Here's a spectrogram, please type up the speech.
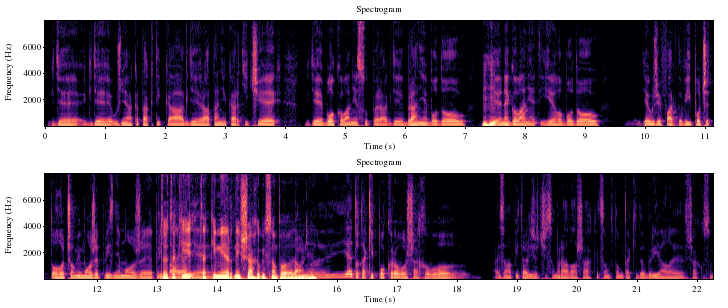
kde, kde je už nejaká taktika, kde je rátanie kartičiek, kde je blokovanie supera, kde je branie bodov, mm-hmm. kde je negovanie tých jeho bodov, kde už je fakt výpočet toho, čo mi môže prísť, nemôže, pripájanie. To je taký, taký mierny šach, by som povedal, nie? Je to taký pokrovo, šachovo. Aj sa ma pýtali, že či som hrával šach, keď som v tom taký dobrý, ale v šachu som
